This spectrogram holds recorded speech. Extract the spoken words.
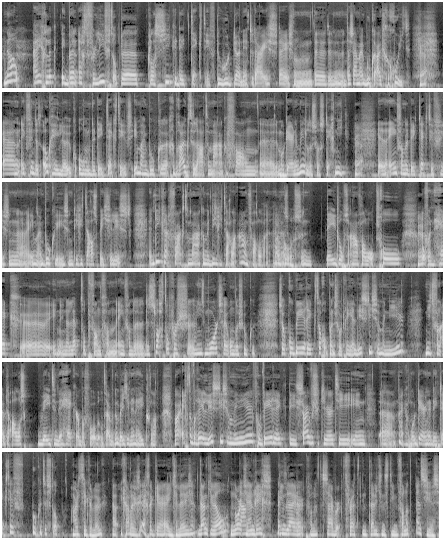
Nou, eigenlijk, ik ben echt verliefd op de klassieke detective, de whodunit. Daar, is, daar, is, mm, de, de, daar zijn mijn boeken uit gegroeid. Ja. En ik vind het ook heel leuk om de detectives in mijn boeken gebruik te laten maken van uh, de moderne middelen, zoals techniek. Ja. En een van de detectives is een, uh, in mijn boeken is een digitaal specialist. En die krijgt vaak te maken met digitale aanvallen. Uh, oh, cool. Zoals een DDoS-aanvallen op school. Of een hack uh, in, in een laptop van, van een van de, de slachtoffers, uh, wiens moord zij onderzoeken. Zo probeer ik toch op een soort realistische manier, niet vanuit de alles wetende hacker bijvoorbeeld. Daar heb ik een beetje een hekel aan. Maar echt op een realistische manier probeer ik die cybersecurity in uh, nou ja, moderne detective boeken te stoppen. Hartstikke leuk. Nou, ik ga er echt een keer eentje lezen. Dankjewel, Noortje Dank. Hendricks, teamleider van het Cyber Threat Intelligence Team van het NCSC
